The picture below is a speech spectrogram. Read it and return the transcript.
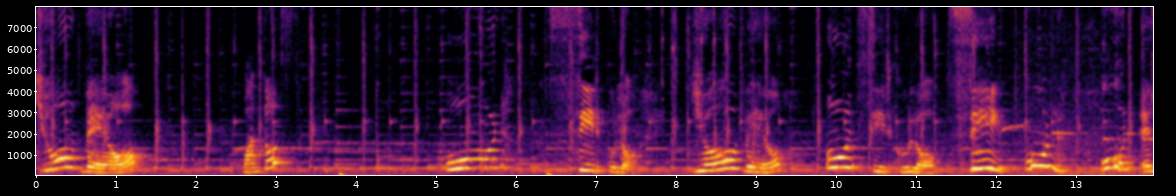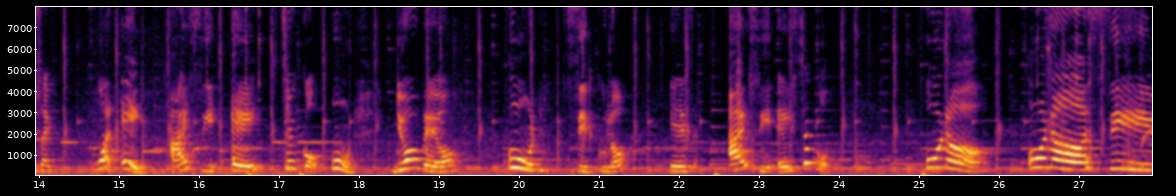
yo veo. ¿Cuántos? Un círculo. Yo veo un círculo. Sí, un. Un is like one. A. I see a circle. Un. Yo veo un círculo is I see a circle. Uno. Uno. Sí,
